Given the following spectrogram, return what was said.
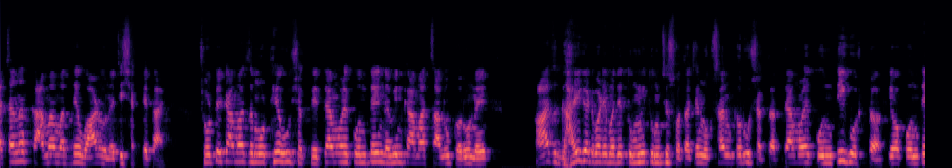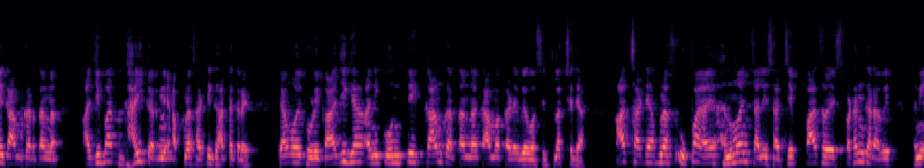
अचानक कामामध्ये वाढ होण्याची शक्यता आहे. छोटे कामाचं मोठे होऊ शकते त्यामुळे कोणत्याही नवीन कामात चालू करू नये. आज घाई गडबडीमध्ये तुम्ही तुमचे स्वतःचे नुकसान करू शकतात त्यामुळे कोणतीही गोष्ट किंवा कोणते काम करताना अजिबात घाई करणे आपणासाठी घातक राहील. त्यामुळे थोडी काळजी घ्या आणि कोणतेही काम करताना कामाकडे व्यवस्थित लक्ष द्या. आजसाठी आपणास उपाय आहे हनुमान चालिसाचे पाच वेळेस पठण करावे. आणि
